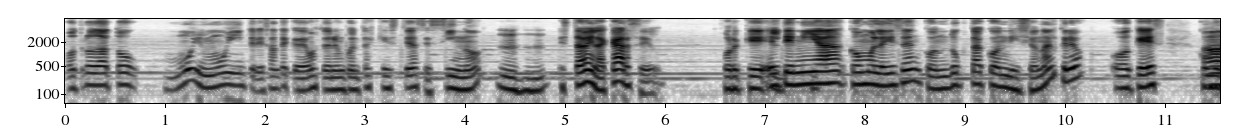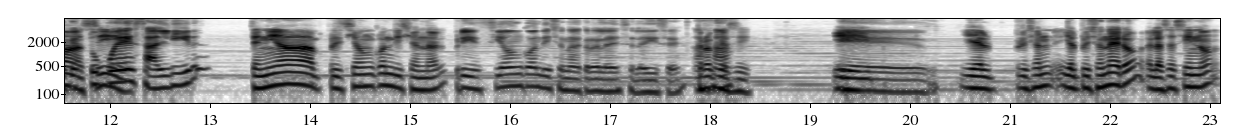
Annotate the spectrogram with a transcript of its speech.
otro dato muy, muy interesante que debemos tener en cuenta es que este asesino estaba en la cárcel. Porque él tenía, ¿cómo le dicen? Conducta condicional, creo. O que es como Ah, que tú sí. puedes salir, Tenía prisión condicional, prisión condicional, creo que se le dice. creo Ajá. que sí. Y, Eh, y el prisión, y el prisionero, el asesino,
